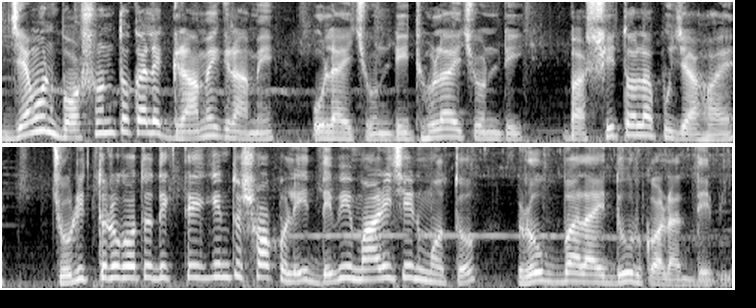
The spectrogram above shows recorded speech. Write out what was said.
যেমন বসন্তকালে গ্রামে গ্রামে ওলাইচণ্ডী ঢোলাইচণ্ডী বা শীতলা পূজা হয়, চরিত্রগত দিক থেকে কিন্তু সকলেই দেবী মারিচের মতো রোগবালাই দূর করার দেবী।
